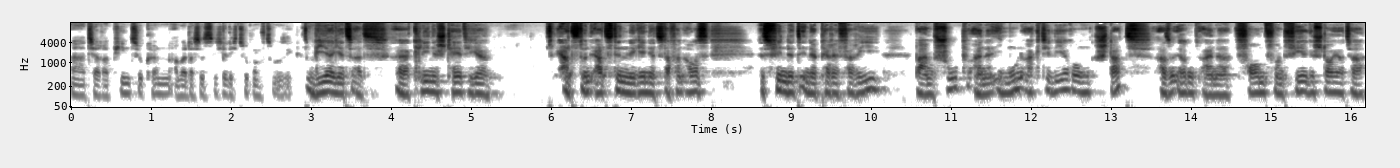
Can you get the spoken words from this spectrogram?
äh, Therapien zu können. Aber das ist sicherlich Zukunftsmusik. Wir jetzt als äh, klinisch tätige Ärzte und Ärztinnen, wir gehen jetzt davon aus, es findet in der Peripherie beim Schub eine Immunaktivierung statt, also irgendeine Form von fehlgesteuerter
